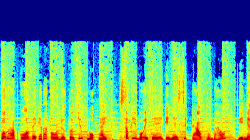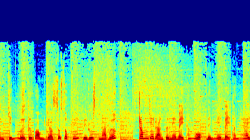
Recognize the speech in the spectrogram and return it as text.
Cuộc họp của WHO được tổ chức một ngày sau khi Bộ Y tế Guinea Xích Đạo thông báo ghi nhận 9 người tử vong do sốt xuất huyết virus Marburg trong giai đoạn từ ngày 7 tháng 1 đến ngày 7 tháng 2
